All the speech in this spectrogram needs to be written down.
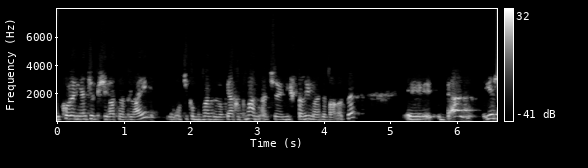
לכל העניין של קשירת רגליים, למרות שכמובן זה לוקח זמן עד שנפטרים מהדבר הזה. אה, ואז יש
